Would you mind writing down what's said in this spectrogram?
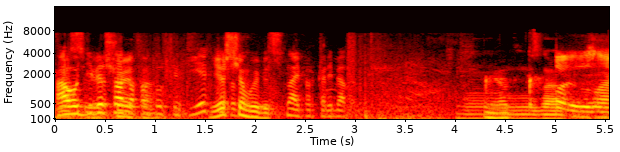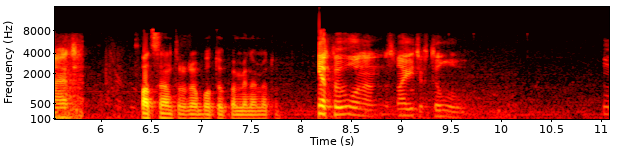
А у диверсантов французских есть? Есть чем выбить? Снайперка, ребят. Нет. Не Кто знаю. его знает. По центру работаю по миномету. Нет, ПВО, на- смотрите, в тылу. Ну,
